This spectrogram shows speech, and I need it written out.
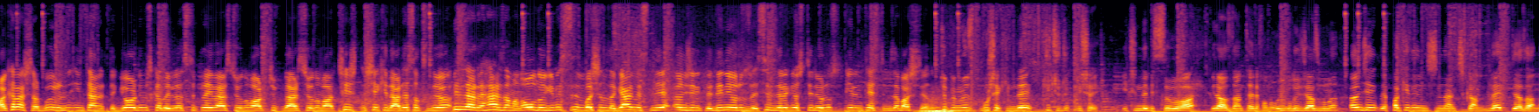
Arkadaşlar bu ürünün internette gördüğümüz kadarıyla sprey versiyonu var, tüp versiyonu var. Çeşitli şekillerde satılıyor. Bizler de her zaman olduğu gibi sizin başınıza gelmesin diye öncelikle deniyoruz ve sizlere gösteriyoruz. Gelin testimize başlayalım. Tüpümüz bu şekilde küçücük bir şey. İçinde bir sıvı var. Birazdan telefona uygulayacağız bunu. Öncelikle paketin içinden çıkan wet yazan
